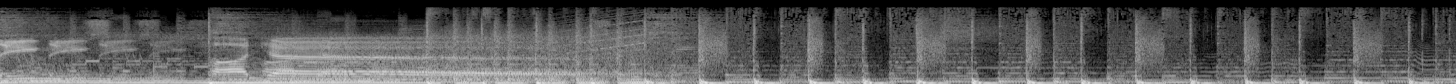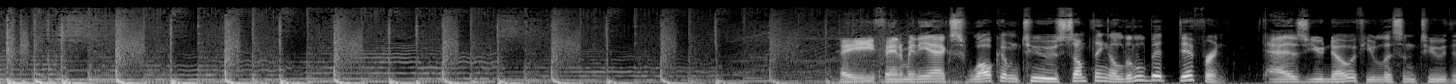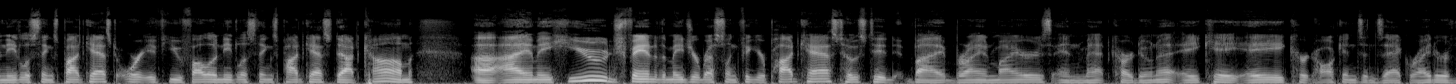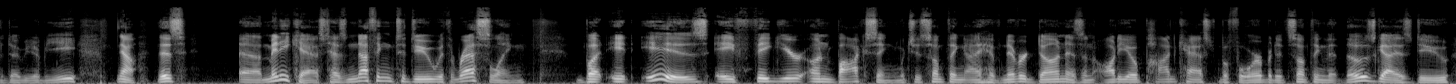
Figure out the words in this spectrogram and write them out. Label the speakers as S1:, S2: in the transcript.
S1: Needless Things Podcast. Hey, Phantomaniacs, welcome to something a little bit different. As you know, if you listen to the Needless Things podcast or if you follow needlessthingspodcast.com, uh, I am a huge fan of the Major Wrestling Figure podcast hosted by Brian Myers and Matt Cardona, aka Kurt Hawkins and Zack Ryder of the WWE. Now, this uh, minicast has nothing to do with wrestling but it is a figure unboxing, which is something I have never done as an audio podcast before, but it's something that those guys do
